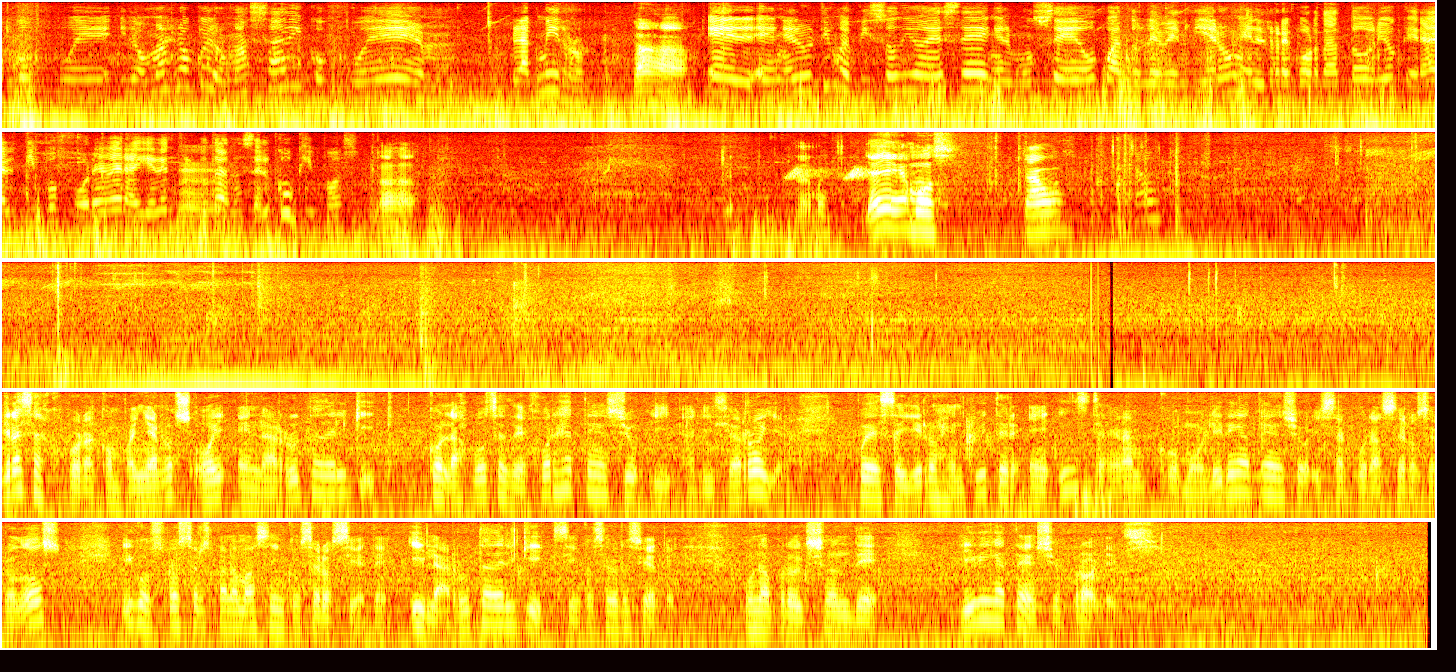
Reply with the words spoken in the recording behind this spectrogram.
mm, Black Mirror. Ajá. El- en el último episodio ese en el museo, cuando le vendieron el recordatorio, que era el tipo Forever ahí electrocutándose, el cookie. Ajá. Ok, Ya llegamos. Chao. Gracias por acompañarnos hoy en la Ruta del Geek con las voces de Jorge Atencio y Alicia Roger. Puedes seguirnos en Twitter e Instagram como Living Atencio y Sakura002 y Ghostbusters Panamá 507 y la Ruta del Geek 507, una producción de Living Atencio Projects.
